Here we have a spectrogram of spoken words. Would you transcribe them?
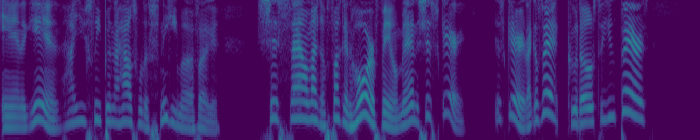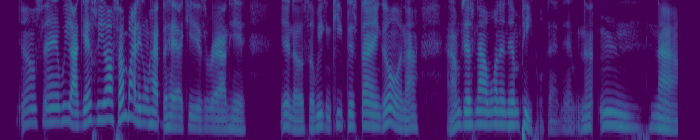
And again, how you sleep in the house with a sneaky motherfucker? Shit sound like a fucking horror film, man. The shit's scary. It's scary. Like I said, kudos to you parents. You know what I'm saying? We I guess we all somebody gonna have to have kids around here, you know, so we can keep this thing going. I I'm just not one of them people. Goddamn it. Nah, mm, nah.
